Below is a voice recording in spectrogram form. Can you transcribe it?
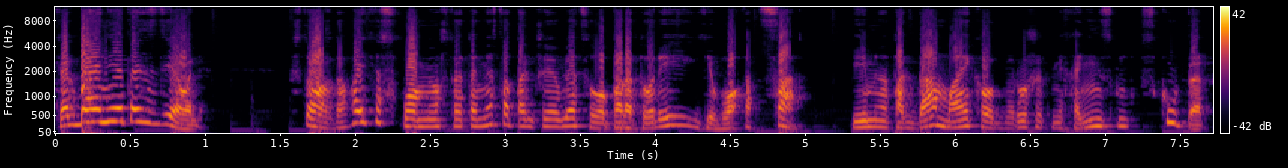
Как бы они это сделали? Что ж, давайте вспомним, что это место также является лабораторией его отца. И именно тогда Майкл обнаружит механизм Скупер,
